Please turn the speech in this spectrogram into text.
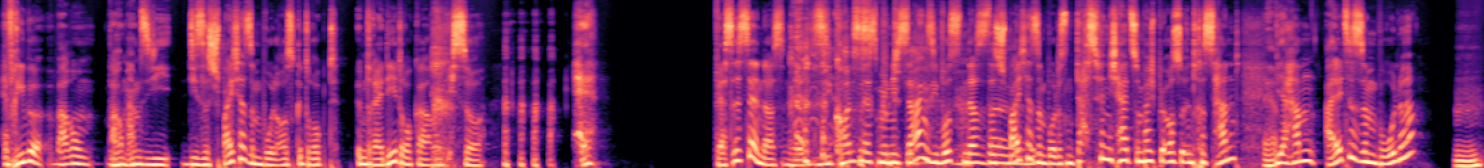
Herr Friebe, warum, warum haben Sie die, dieses Speichersymbol ausgedruckt im 3D-Drucker? Und ich so, hä? Was ist denn das? Sie konnten es mir nicht sagen. Sie wussten, dass es das Speichersymbol ist. Und das finde ich halt zum Beispiel auch so interessant. Ja. Wir haben alte Symbole, Mhm.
